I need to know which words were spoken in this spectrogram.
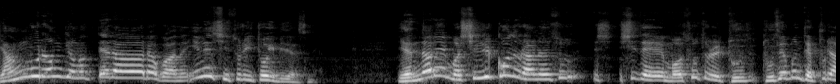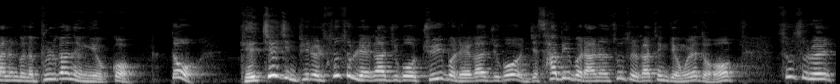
약물 엉경 확대라고 하는 이런 시술이 도입이 되었습니다. 옛날에 뭐 실리콘을 하는 수, 시대에 뭐 수술을 두, 두세 번 되풀이 하는 것은 불가능이었고 또 대체 진피를 수술을 해가지고 주입을 해가지고 이제 삽입을 하는 수술 같은 경우에도 수술을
